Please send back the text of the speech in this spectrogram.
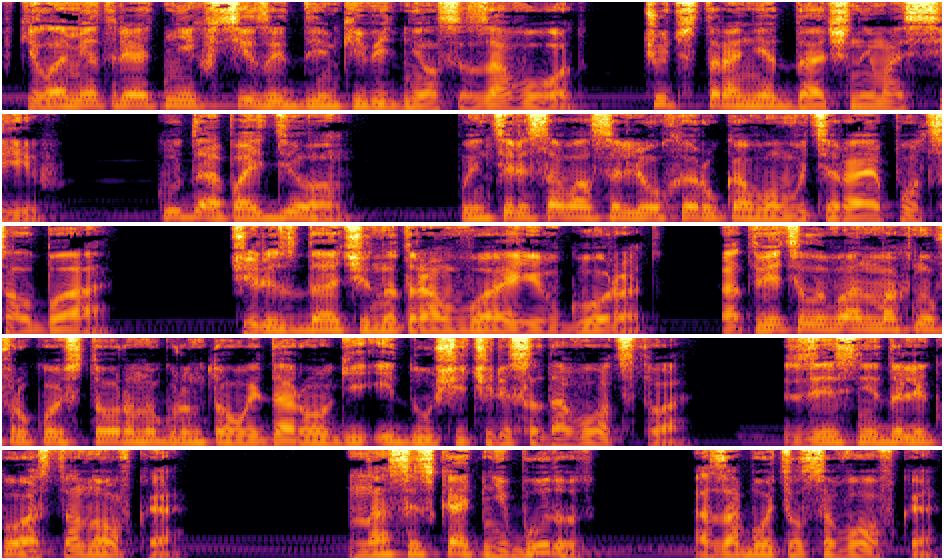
В километре от них в сизой дымке виднелся завод. Чуть в стороне дачный массив. «Куда пойдем?» – поинтересовался Леха, рукавом вытирая пот со лба. «Через дачи на трамвае и в город», – ответил Иван, махнув рукой в сторону грунтовой дороги, идущей через садоводство. «Здесь недалеко остановка». «Нас искать не будут?» – озаботился Вовка.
